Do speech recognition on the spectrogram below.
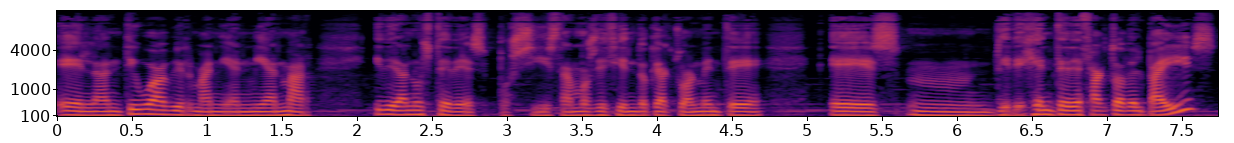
en la antigua Birmania, en Myanmar. Y dirán ustedes, pues sí, estamos diciendo que actualmente es mm, dirigente de facto del país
